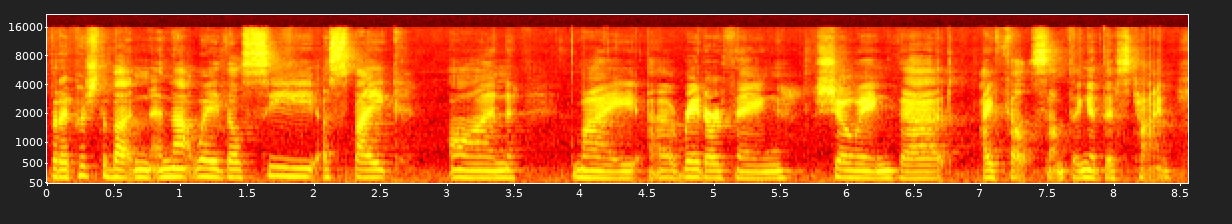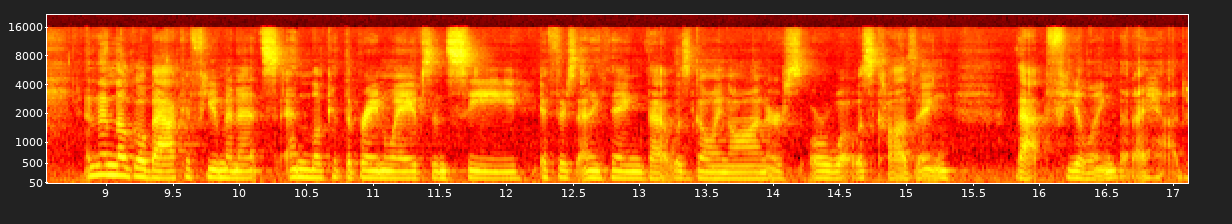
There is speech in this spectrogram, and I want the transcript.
but I push the button and that way they'll see a spike on my uh, radar thing showing that I felt something at this time. And then they'll go back a few minutes and look at the brain waves and see if there's anything that was going on or, or what was causing that feeling that I had.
